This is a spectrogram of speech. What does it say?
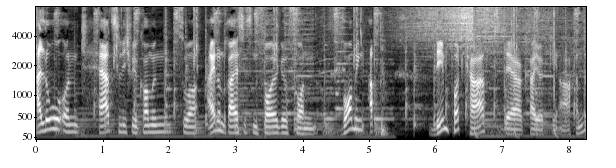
hallo und herzlich willkommen zur 31. Folge von Warming Up, dem Podcast der KJG Aachen.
